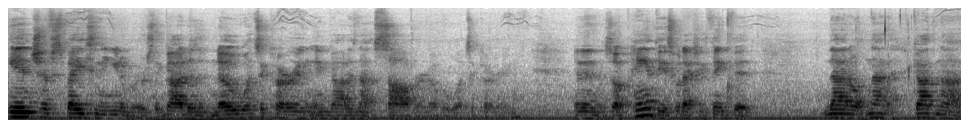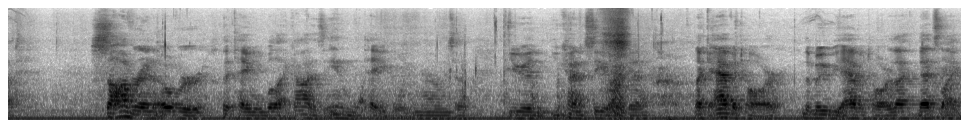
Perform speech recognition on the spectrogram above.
inch of space in the universe that God doesn't know what's occurring, and God is not sovereign over what's occurring. And then, so a pantheist would actually think that not not God's not sovereign over the table, but like God is in the table, you know. And so you you kind of see like a like Avatar, the movie Avatar. Like that's like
